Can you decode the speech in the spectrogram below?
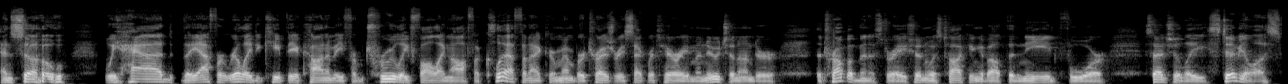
And so we had the effort really to keep the economy from truly falling off a cliff. And I can remember Treasury Secretary Mnuchin under the Trump administration was talking about the need for essentially stimulus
